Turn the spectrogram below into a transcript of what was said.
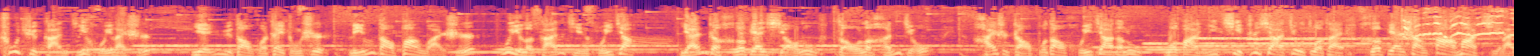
出去赶集回来时也遇到过这种事。临到傍晚时，为了赶紧回家，沿着河边小路走了很久，还是找不到回家的路。我爸一气之下就坐在河边上大骂起来。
